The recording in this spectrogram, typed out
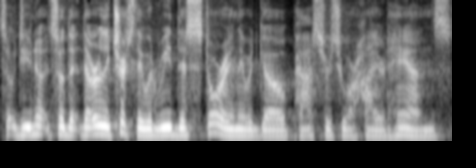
So, do you know? So, the, the early church, they would read this story and they would go, pastors who are hired hands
